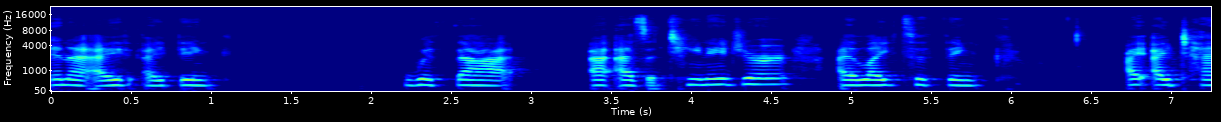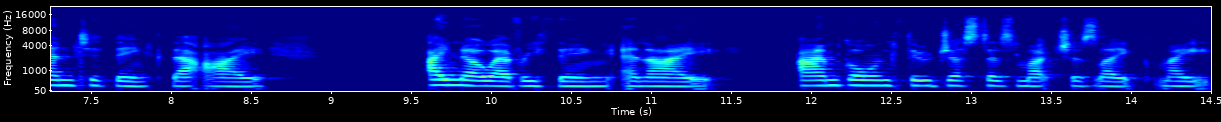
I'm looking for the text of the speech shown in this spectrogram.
and I, I think with that, as a teenager, I like to think, I, I tend to think that I, I know everything and I, I'm going through just as much as like my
